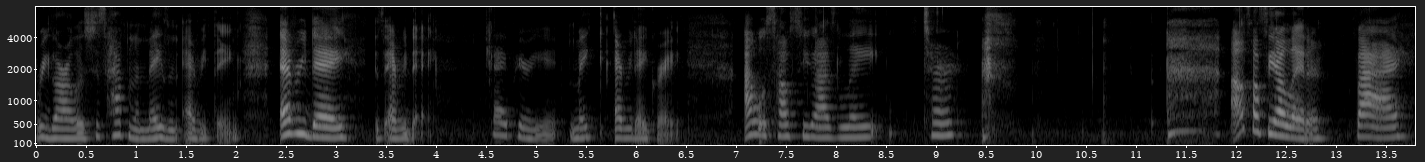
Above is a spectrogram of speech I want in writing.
regardless, just have an amazing everything. Every day is every day. Okay, period. Make every day great. I will talk to you guys later. I'll talk to y'all later. Bye.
